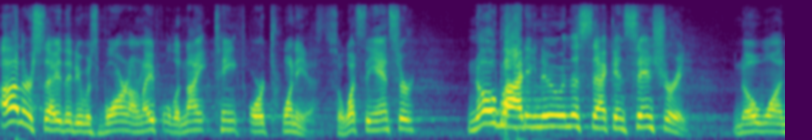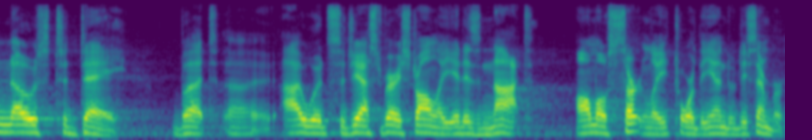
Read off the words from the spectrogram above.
Others say that he was born on April the 19th or 20th. So, what's the answer? Nobody knew in the second century. No one knows today. But uh, I would suggest very strongly it is not almost certainly toward the end of December.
